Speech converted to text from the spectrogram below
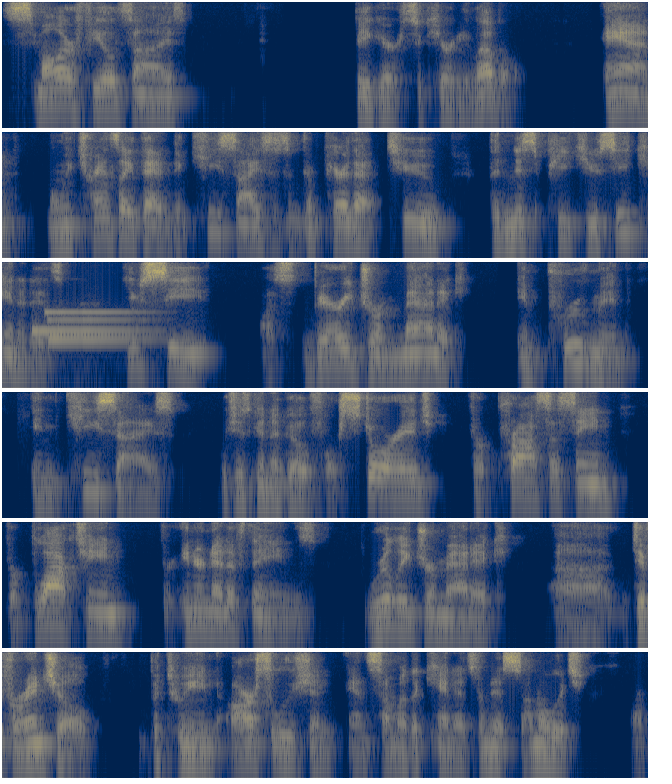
smaller field size, bigger security level. And when we translate that into key sizes and compare that to the NIST PQC candidates, you see a very dramatic improvement in key size, which is going to go for storage, for processing, for blockchain, for Internet of Things, really dramatic uh, differential between our solution and some of the candidates from NIST, some of which are,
